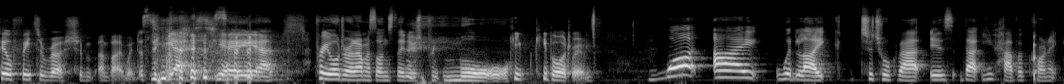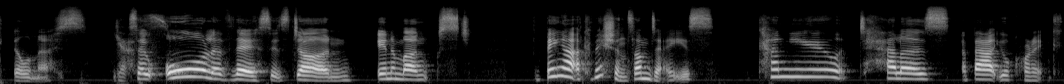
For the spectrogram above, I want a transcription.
feel free to rush and, and buy one just in case. Yes, yeah, yeah, yeah. Pre-order on Amazon so they know to print more. keep keep ordering. What I would like to talk about is that you have a chronic illness. Yes. So all of this is done in amongst being out of commission some days. Can you tell us about your chronic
